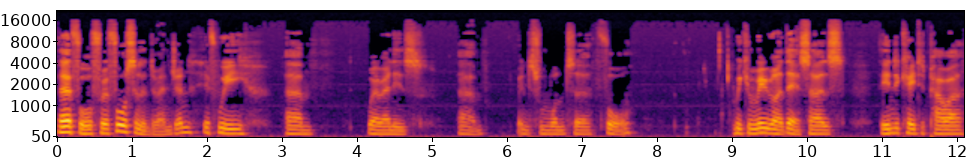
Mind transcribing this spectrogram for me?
Therefore, for a four cylinder engine, if we, um, where n is um, ranges from 1 to 4, we can rewrite this as the indicated power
